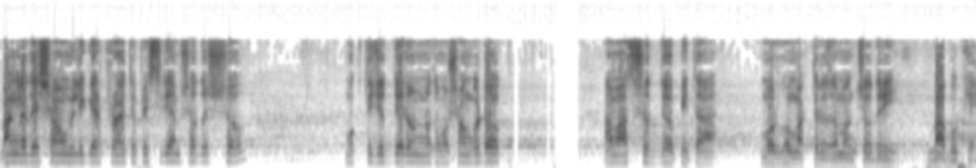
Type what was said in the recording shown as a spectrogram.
বাংলাদেশ আওয়ামী লীগের প্রয়াত প্রেসিডিয়াম সদস্য, মুক্তিযুদ্ধের অন্যতম সংগঠক, আমার শ্রদ্ধেয় পিতা মরহুম আখতারুজ্জামান চৌধুরী বাবুকে।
